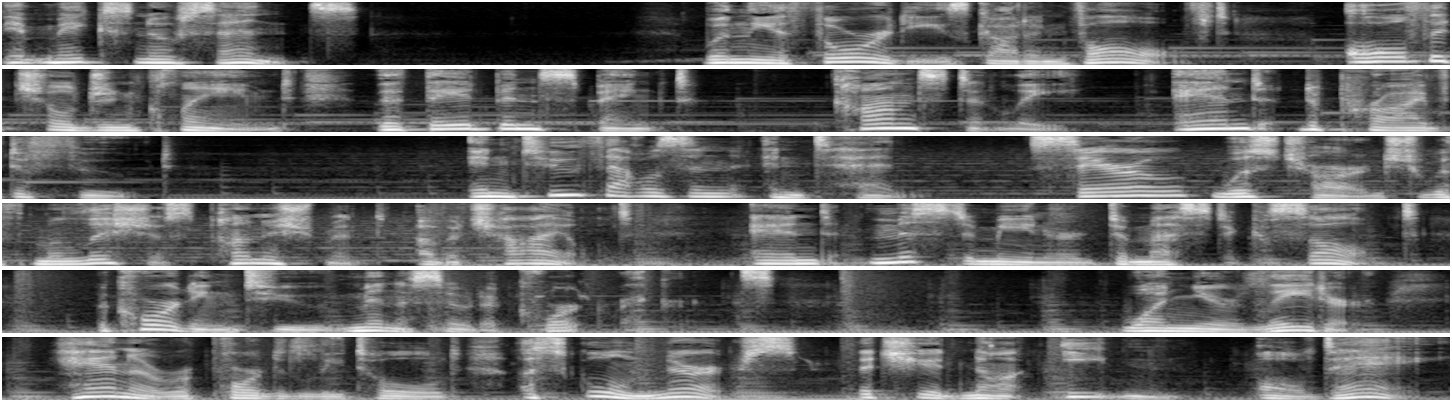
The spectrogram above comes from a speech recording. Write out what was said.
It makes no sense. When the authorities got involved, all the children claimed that they had been spanked constantly and deprived of food. In 2010, Sarah was charged with malicious punishment of a child and misdemeanor domestic assault, according to Minnesota court records. One year later, Hannah reportedly told a school nurse that she had not eaten all day.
